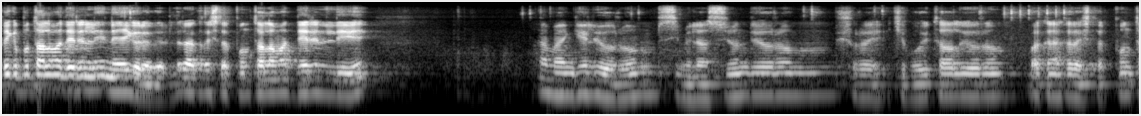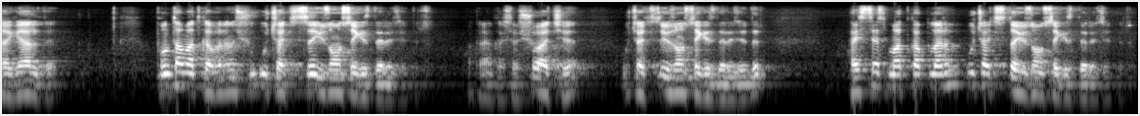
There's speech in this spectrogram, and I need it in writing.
Peki puntalama derinliği neye göre verilir? Arkadaşlar puntalama derinliği hemen geliyorum. Simülasyon diyorum. Şuraya iki boyuta alıyorum. Bakın arkadaşlar punta geldi. Punta matkabının şu uç açısı 118 derecedir. Bakın arkadaşlar şu açı uç açısı 118 derecedir. Hassas matkapların uç açısı da 118 derecedir.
